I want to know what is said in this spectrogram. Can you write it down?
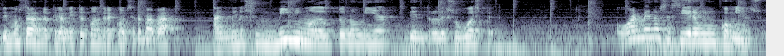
demostrando que la mitocondria conservaba al menos un mínimo de autonomía dentro de su huésped. O al menos así era un comienzo.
